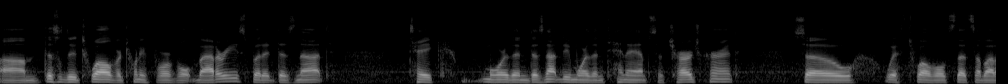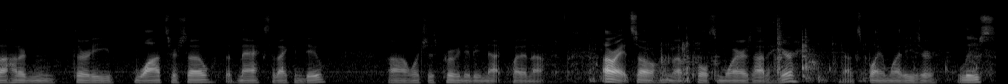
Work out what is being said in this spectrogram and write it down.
Um, this will do 12 or 24 volt batteries, but it does not take more than, does not do more than 10 amps of charge current. So with 12 volts, that's about 130 watts or so, the max that I can do, uh, which is proving to be not quite enough. All right, so I'm gonna pull some wires out of here. I'll explain why these are loose.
